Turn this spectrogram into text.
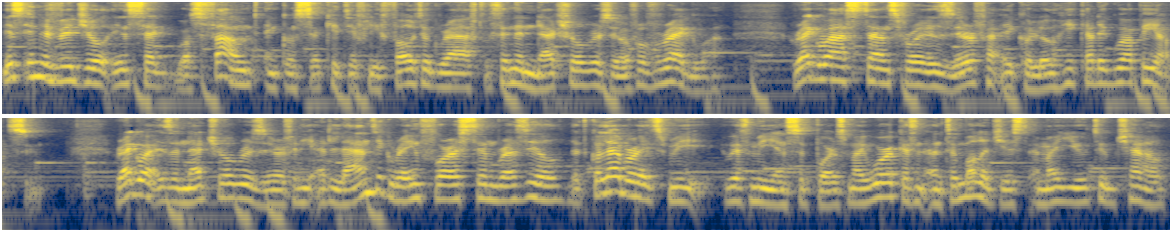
This individual insect was found and consecutively photographed within the natural reserve of Regua. Regua stands for Reserva Ecológica de Guapiaçu. Regua is a natural reserve in the Atlantic rainforest in Brazil that collaborates me, with me and supports my work as an entomologist and my YouTube channel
